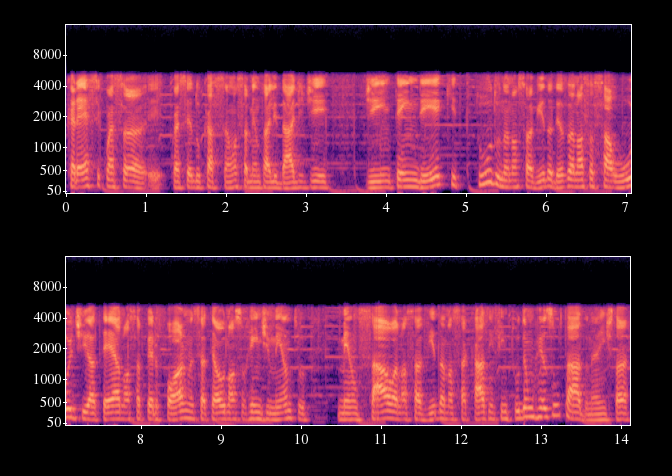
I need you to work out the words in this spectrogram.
cresce com essa, com essa educação, essa mentalidade de, de entender que tudo na nossa vida, desde a nossa saúde até a nossa performance, até o nosso rendimento mensal, a nossa vida, a nossa casa, enfim, tudo é um resultado, né? A gente está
